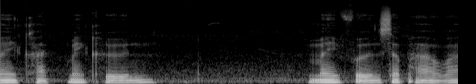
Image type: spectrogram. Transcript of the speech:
ไม่ขัดไม่ขืน ไม่ฝืนสภาวะ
